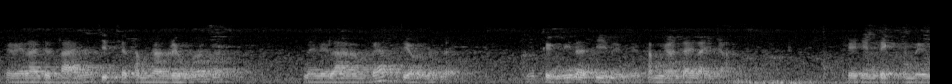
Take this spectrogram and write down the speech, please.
แต่เวลาจะตายนะจิตจะทำงานเร็วมากนะในเวลาแวบเดียวนั่นแหละถึงวินาทีหนึ่งเนี่ยทำงานได้หลายอย่าง เคยเห็นเด็กคนหนึ่ง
